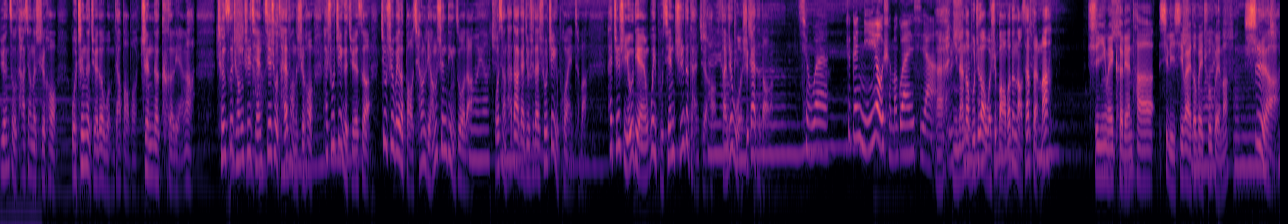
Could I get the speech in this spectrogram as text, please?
远走他乡的时候，我真的觉得我们家宝宝真的可怜啊！陈思诚之前接受采访的时候还说，这个角色就是为了宝强量身定做的。我想他大概就是在说这个 point 吧，还真是有点未卜先知的感觉哈。反正我是 get 到了。请问这跟你有什么关系啊？哎，你难道不知道我是宝宝的脑残粉吗？是因为可怜他戏里戏外都被出轨吗？是啊，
